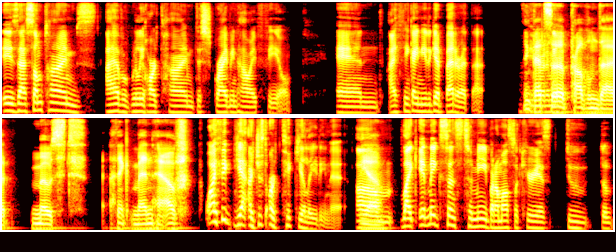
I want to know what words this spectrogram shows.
is that sometimes I have a really hard time describing how I feel. And I think I need to get better at that. I think You know that's I mean? a problem that most, I think, men have. Well, I think yeah, I just articulating it. Yeah. Um like it makes sense to me, but I'm also curious do the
